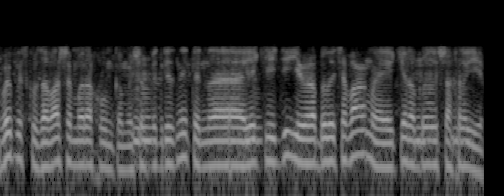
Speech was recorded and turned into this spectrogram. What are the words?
виписку за вашими рахунками, щоб відрізнити, на які дії робилися вами, які робили шахраї.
